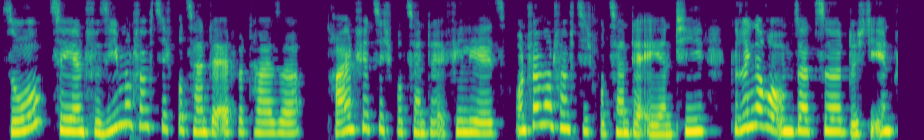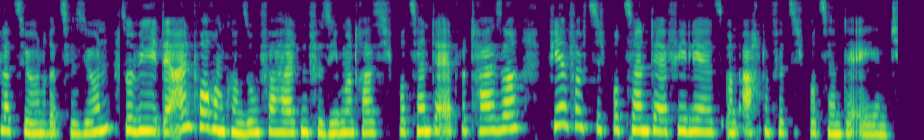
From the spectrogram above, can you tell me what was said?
So zählen für 57% der Advertiser 43% der Affiliates und 55% der ANT geringere Umsätze durch die Inflation, Rezession sowie der Einbruch im Konsumverhalten für 37% der Advertiser, 54% der Affiliates und 48% der ANT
